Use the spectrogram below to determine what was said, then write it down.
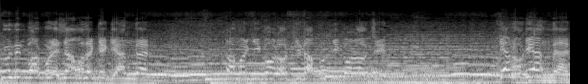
দুদিন পর পরে এসে আমাদেরকে জ্ঞান দেন। আমার কি করা উচিত? আপনার কি করা উচিত? কেন জ্ঞান দেন?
